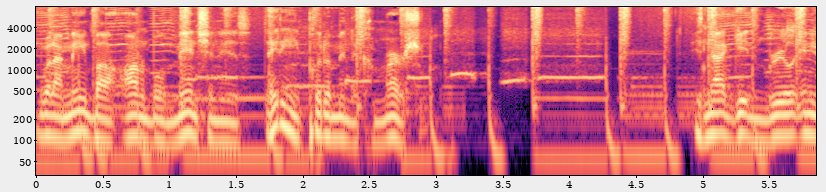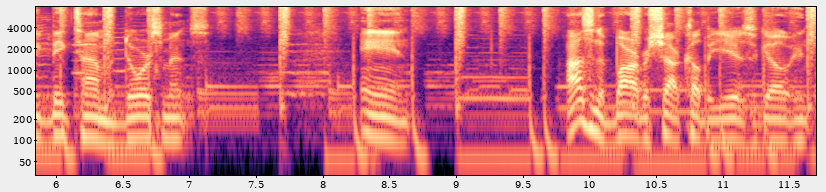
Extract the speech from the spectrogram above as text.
What I mean by honorable mention is they didn't put him in the commercial. He's not getting real any big time endorsements. And I was in a barbershop a couple years ago, and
